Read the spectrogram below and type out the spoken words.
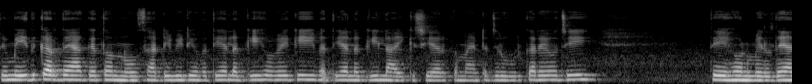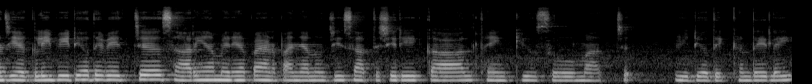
ਤੇ ਉਮੀਦ ਕਰਦੇ ਹਾਂ ਕਿ ਤੁਹਾਨੂੰ ਸਾਡੀ ਵੀਡੀਓ ਵਧੀਆ ਲੱਗੀ ਹੋਵੇਗੀ, ਵਧੀਆ ਲੱਗੀ ਲਾਈਕ ਸ਼ੇਅਰ ਕਮੈਂਟ ਜ਼ਰੂਰ ਕਰਿਓ ਜੀ। ਤੇ ਹੁਣ ਮਿਲਦੇ ਹਾਂ ਜੀ ਅਗਲੀ ਵੀਡੀਓ ਦੇ ਵਿੱਚ। ਸਾਰੀਆਂ ਮੇਰੀਆਂ ਭੈਣ ਭਾਈਆਂ ਨੂੰ ਜੀ ਸਤਿ ਸ਼੍ਰੀ ਅਕਾਲ। Thank you so much video ਦੇਖਣ ਦੇ ਲਈ।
